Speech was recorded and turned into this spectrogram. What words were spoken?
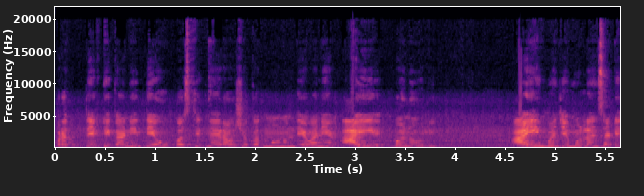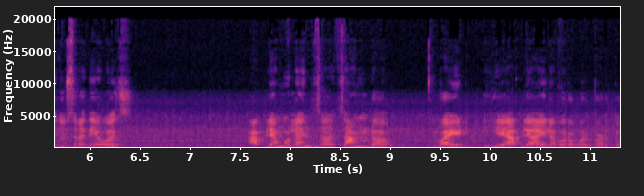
प्रत्येक ठिकाणी देव उपस्थित नाही राहू शकत म्हणून देवाने आई बनवली. आई म्हणजे मुलांसाठी दुसरं देवच. आपल्या मुलांचं चांगलं वाईट हे आपल्या आईला बरोबर कळतं.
